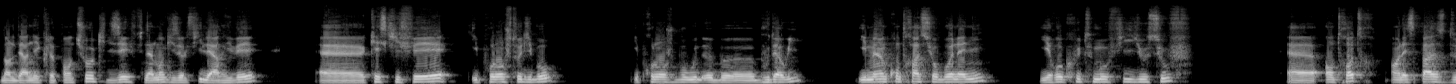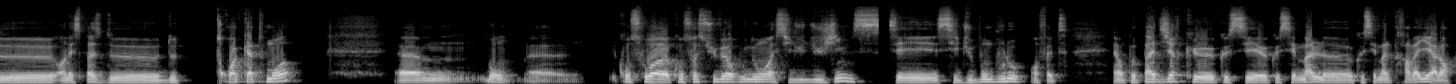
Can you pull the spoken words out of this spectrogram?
dans le dernier club Ancho, qui disait finalement Ghisolfi, il est arrivé. Euh, Qu'est-ce qu'il fait? Il prolonge Todibo, il prolonge euh, Boudaoui, il met un contrat sur Bonani, il recrute Mofi Youssouf, euh, entre autres, en l'espace de, en l'espace de, de 3-4 mois. bon, qu'on soit qu'on soit suiveur ou non assidu du gym, c'est c'est du bon boulot en fait. Et on peut pas dire que que c'est que c'est mal que c'est mal travaillé. Alors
